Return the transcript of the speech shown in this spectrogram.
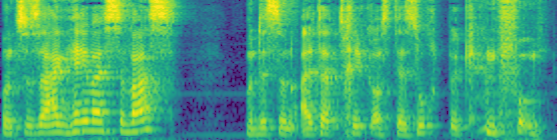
und zu sagen, hey, weißt du was? Und das ist so ein alter Trick aus der Suchtbekämpfung.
